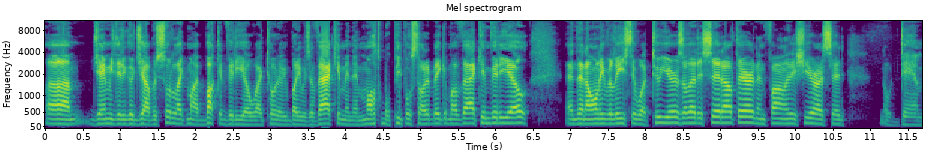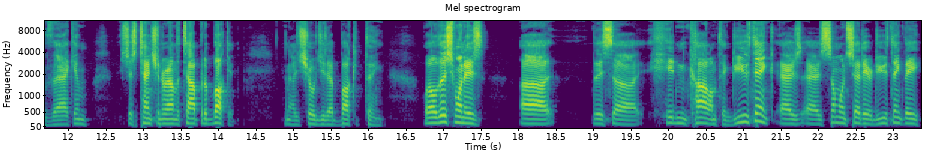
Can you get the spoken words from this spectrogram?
um, Jamie did a good job. It's sort of like my bucket video where I told everybody it was a vacuum, and then multiple people started making my vacuum video. And then I only released it, what, two years? I let it sit out there. And then finally this year I said, no damn vacuum. It's just tension around the top of the bucket. And I showed you that bucket thing. Well, this one is uh, this uh, hidden column thing. Do you think, as as someone said here, do you think they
